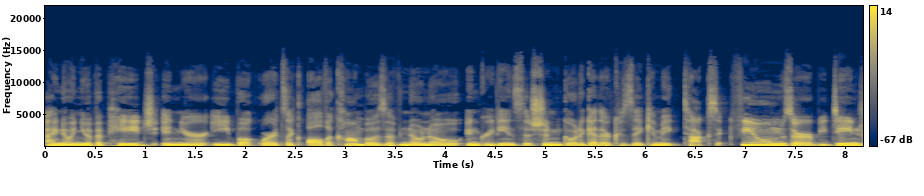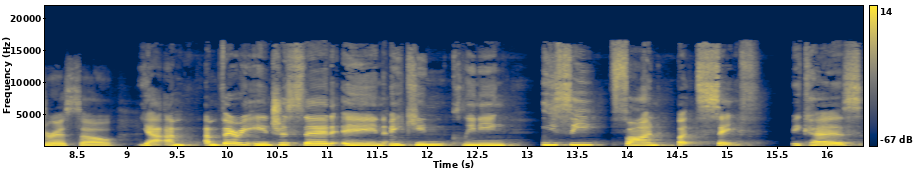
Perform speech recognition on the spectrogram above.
I know, and you have a page in your ebook where it's like all the combos of no no ingredients that shouldn't go together because they can make toxic fumes or be dangerous. So yeah i'm i'm very interested in making cleaning easy fun but safe because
